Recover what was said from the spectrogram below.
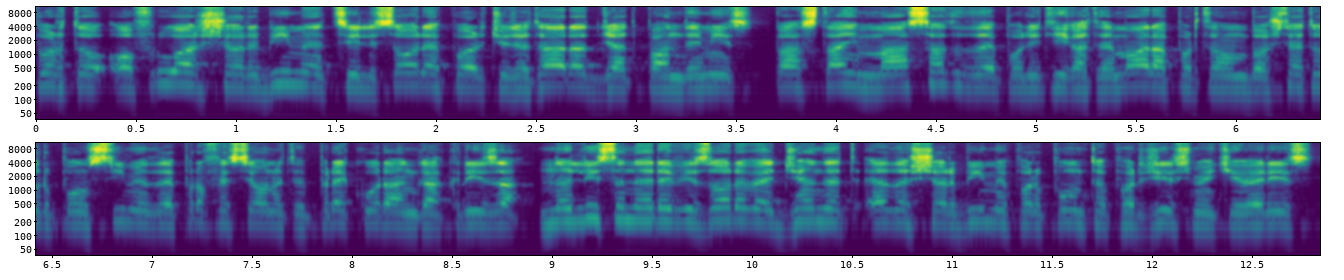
për të ofruar shërbime cilësore për qytetarët gjatë pandemisë, pastaj masat dhe politikat e marra për të mbështetur punësimin dhe profesionet e prekura nga kriza. Në listën e revizorëve gjendet edhe Shërbimi për Punë të Përgjithshme e Qeverisë,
